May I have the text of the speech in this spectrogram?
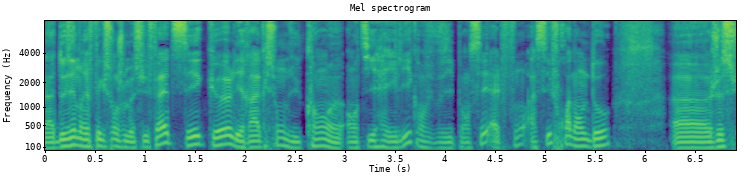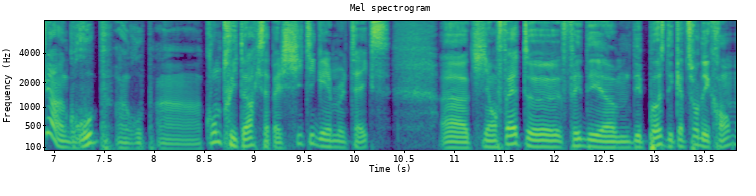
La deuxième réflexion que je me suis faite, c'est que les réactions du camp euh, anti-Hailey, quand vous y pensez, elles font assez froid dans le dos. Euh, je suis un groupe, un groupe, un compte Twitter qui s'appelle Shitty Gamer Takes, euh, qui en fait fait des, des posts, des captures d'écran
